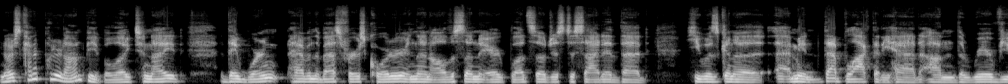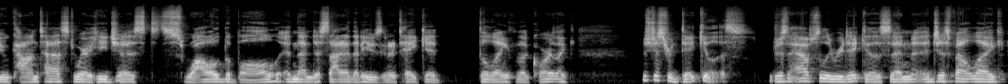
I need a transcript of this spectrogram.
know, just kind of put it on people. Like tonight they weren't having the best first quarter and then all of a sudden Eric Bledsoe just decided that he was going to I mean, that block that he had on the rear view contest where he just swallowed the ball and then decided that he was going to take it the length of the court like was just ridiculous just absolutely ridiculous. And it just felt like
